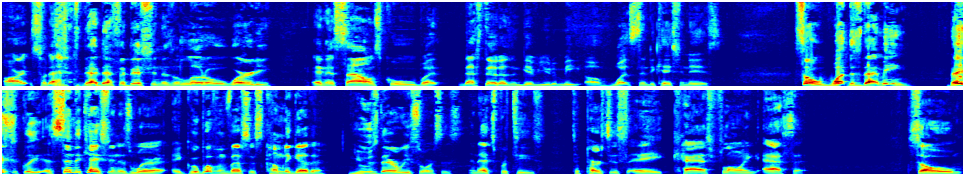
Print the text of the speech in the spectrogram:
All right, so that, that definition is a little wordy and it sounds cool, but that still doesn't give you the meat of what syndication is. So, what does that mean? Basically, a syndication is where a group of investors come together, use their resources and expertise to purchase a cash flowing asset. So,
